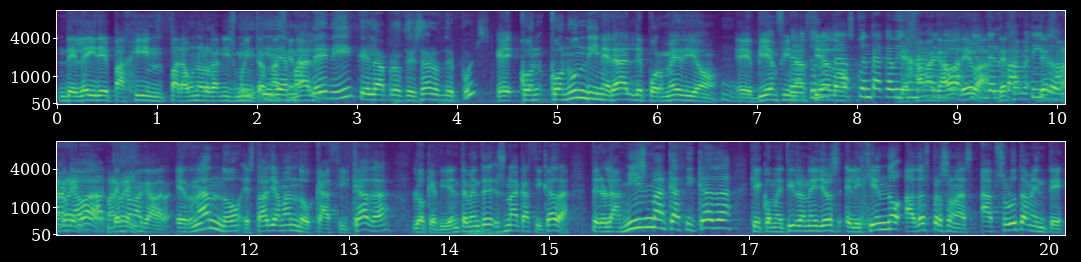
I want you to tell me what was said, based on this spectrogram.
de Leire Pajín para un organismo internacional? Y de Maleni, que la procesaron después. con, un dineral de por medio, eh, bien financiado. Pero tú no te das cuenta que ha habido déjame una acabar, Eva, del déjame, partido. déjame acabar, déjame acabar. Hernando está llamando cacicada lo que evidentemente es una cacicada, pero la misma cacicada que cometieron ellos eligiendo a dos personas absolutamente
